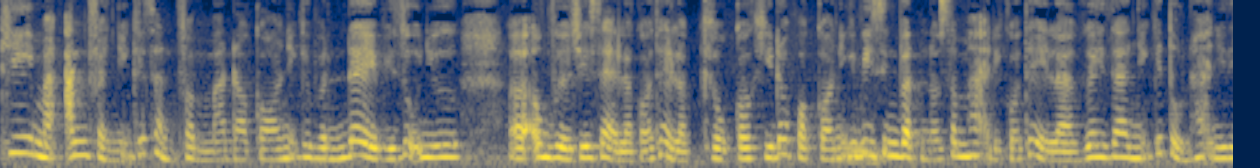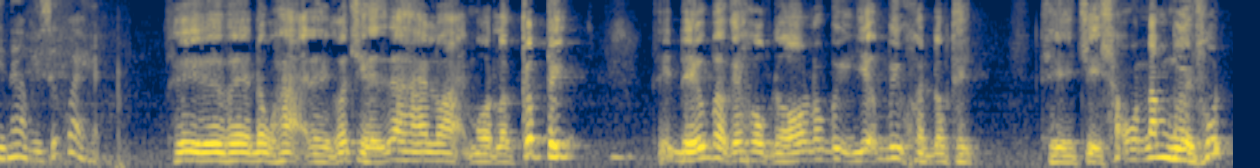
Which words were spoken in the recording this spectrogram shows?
Khi mà ăn phải những cái sản phẩm mà nó có những cái vấn đề ví dụ như uh, ông vừa chia sẻ là có thể là có khí độc hoặc có những cái vi sinh vật nó xâm hại thì có thể là gây ra những cái tổn hại như thế nào về sức khỏe thì về độc hại thì có chỉ ra hai loại một là cấp tính. Thì nếu mà cái hộp đó nó bị nhiễm vi khuẩn độc thịt thì chỉ sau 5 10 phút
